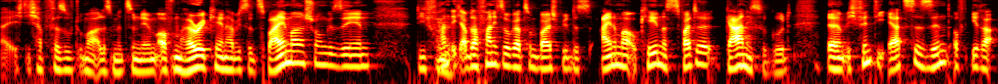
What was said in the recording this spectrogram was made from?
echt, ich habe versucht, immer alles mitzunehmen. Auf dem Hurricane habe ich sie zweimal schon gesehen. Die fand ich, aber da fand ich sogar zum Beispiel das eine Mal okay und das zweite gar nicht so gut. Ähm, ich finde, die Ärzte sind auf, ihrer,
